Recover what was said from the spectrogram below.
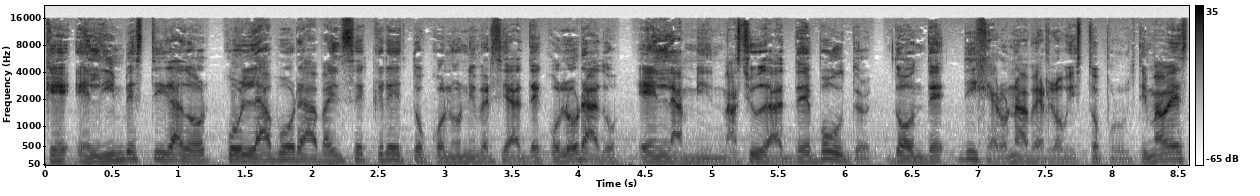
que el investigador colaboraba en secreto con la Universidad de Colorado en la misma ciudad de Boulder, donde dijeron haberlo visto por última vez,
